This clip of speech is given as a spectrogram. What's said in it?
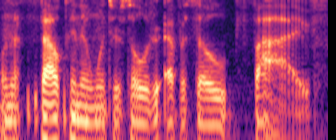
on the Falcon and Winter Soldier episode 5.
